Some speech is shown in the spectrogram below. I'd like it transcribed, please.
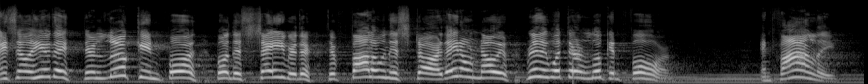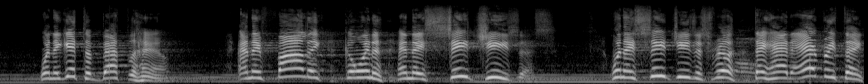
And so here they, they're looking for, for the Savior. They're, they're following this star. They don't know really what they're looking for. And finally, when they get to Bethlehem, and they finally go in and, and they see Jesus, when they see Jesus, really, they had everything.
